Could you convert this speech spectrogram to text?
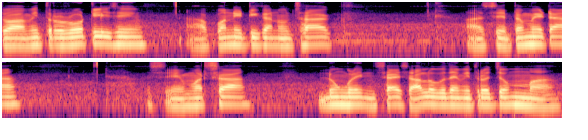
જો આ મિત્રો રોટલી છે, આ પનીર ટીકાનું શાક, આ છે ટમેટા છે મરચાં, ડુંગળીની સાઈઝ, હાલો બધા મિત્રો જમવા.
